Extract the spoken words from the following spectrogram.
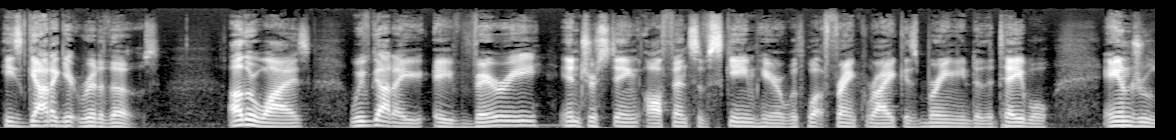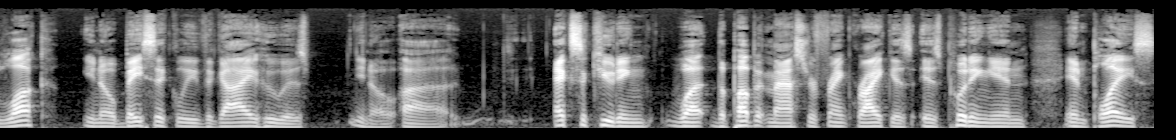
He's got to get rid of those. Otherwise, we've got a, a very interesting offensive scheme here with what Frank Reich is bringing to the table. Andrew Luck, you know, basically the guy who is, you know, uh, executing what the puppet master Frank Reich is is putting in in place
